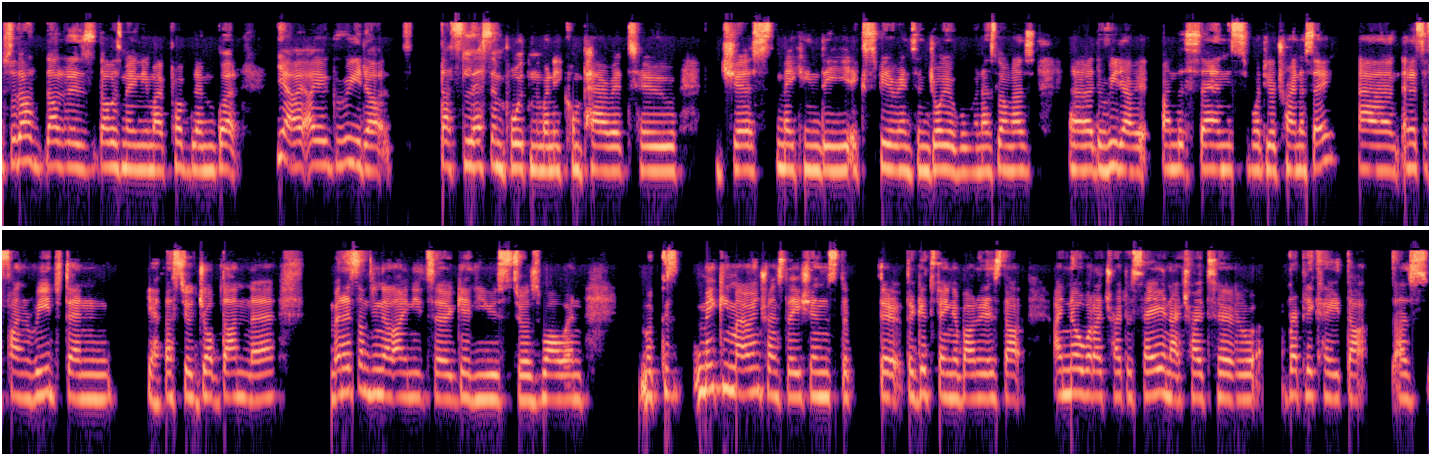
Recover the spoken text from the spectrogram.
So that that is that was mainly my problem. But yeah i, I agree that that's less important when you compare it to just making the experience enjoyable. And as long as uh, the reader understands what you're trying to say and, and it's a fun read, then yeah, that's your job done there. And it's something that I need to get used to as well. And because making my own translations, the, the, the good thing about it is that I know what I try to say and I try to replicate that as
